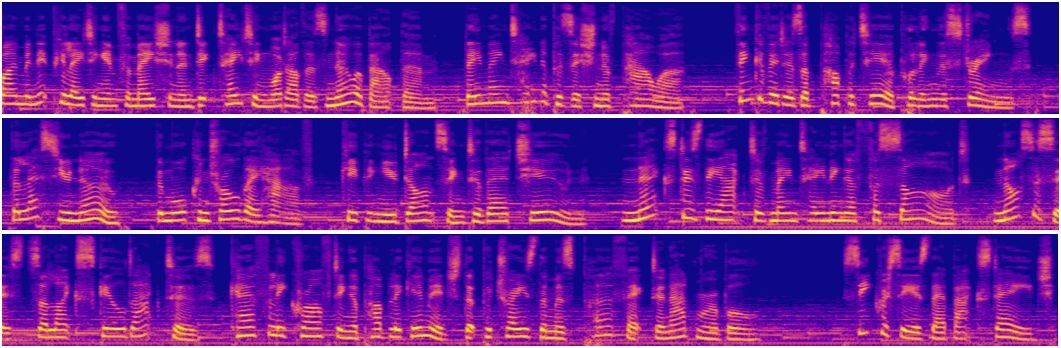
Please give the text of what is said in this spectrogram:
By manipulating information and dictating what others know about them, they maintain a position of power. Think of it as a puppeteer pulling the strings. The less you know, the more control they have, keeping you dancing to their tune. Next is the act of maintaining a facade. Narcissists are like skilled actors, carefully crafting a public image that portrays them as perfect and admirable. Secrecy is their backstage,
